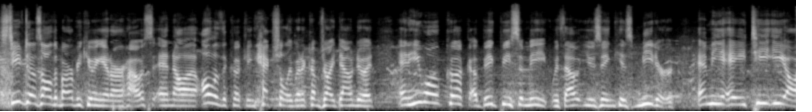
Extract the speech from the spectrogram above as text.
Steve does all the barbecuing at our house and uh, all of the cooking, actually, when it comes right down to it. And he won't cook a big piece of meat without using his MEATER, M E A T E R.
